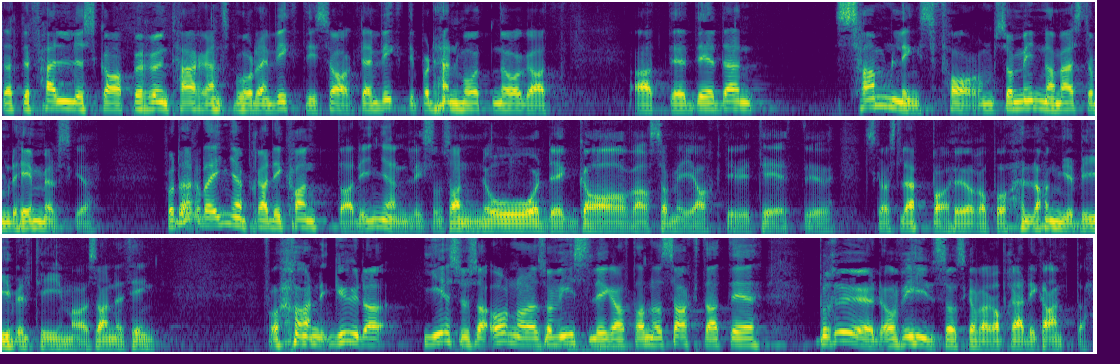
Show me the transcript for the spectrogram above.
Dette fellesskapet rundt Herrens bord er en viktig sak. Det er viktig på den måten òg at, at, det er den samlingsform som minner mest om det himmelske. For der er det ingen predikanter, det er ingen liksom sånn nådegaver som er i aktivitet. Du skal slippe å høre på lange bibeltimer og sånne ting. For han, Gud Jesus har ordna det så viselig at han har sagt at det er brød og vin som skal være predikanter.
